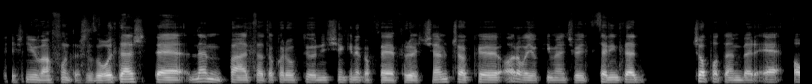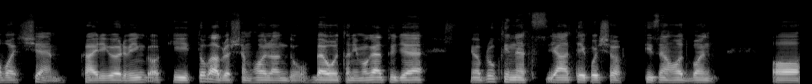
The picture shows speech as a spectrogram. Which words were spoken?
és nyilván fontos az oltás, de nem pálcát akarok törni senkinek a feje fölött sem, csak arra vagyok kíváncsi, hogy szerinted csapatember-e, avagy sem Kyrie Irving, aki továbbra sem hajlandó beoltani magát. Ugye A Brooklyn Nets játékosa 16-ban a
